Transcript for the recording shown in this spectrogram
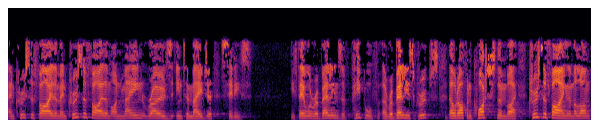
and crucify them and crucify them on main roads into major cities. If there were rebellions of people, uh, rebellious groups, they would often quash them by crucifying them along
